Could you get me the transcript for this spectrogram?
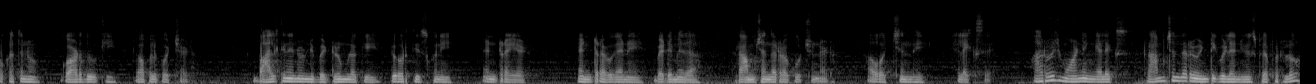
ఒక అతను గోడ దూకి లోపలికి వచ్చాడు. బాల్కనీ నుండి బెడ్రూమ్లోకి డోర్ తీసుకుని ఎంటర్ అయ్యాడు. ఎంటర్ అవ్వగానే బెడ్ మీద రామచంద్రరావు కూర్చున్నాడు. ఆ వచ్చింది ఎలెక్సే ఆ రోజు మార్నింగ్ ఎలెక్స్ రామచంద్రరావు ఇంటికి వెళ్ళే న్యూస్ పేపర్లో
